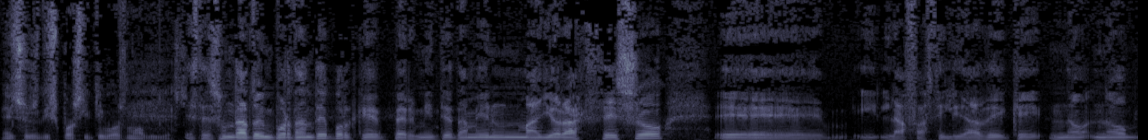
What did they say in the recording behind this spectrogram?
en sus dispositivos móviles. Este es un dato importante porque permite también un mayor acceso eh, y la facilidad de que no, no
